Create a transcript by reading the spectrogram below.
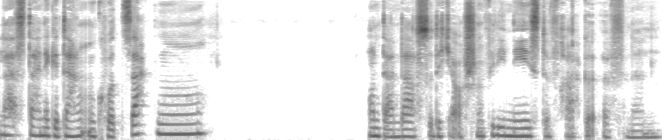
Lass deine Gedanken kurz sacken und dann darfst du dich auch schon für die nächste Frage öffnen.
